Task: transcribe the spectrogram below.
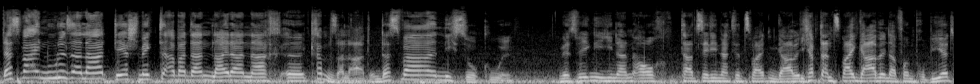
Das war ein Nudelsalat, der schmeckte aber dann leider nach äh, Krabbensalat. Und das war nicht so cool. Weswegen ich ihn dann auch tatsächlich nach der zweiten Gabel, ich habe dann zwei Gabeln davon probiert,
